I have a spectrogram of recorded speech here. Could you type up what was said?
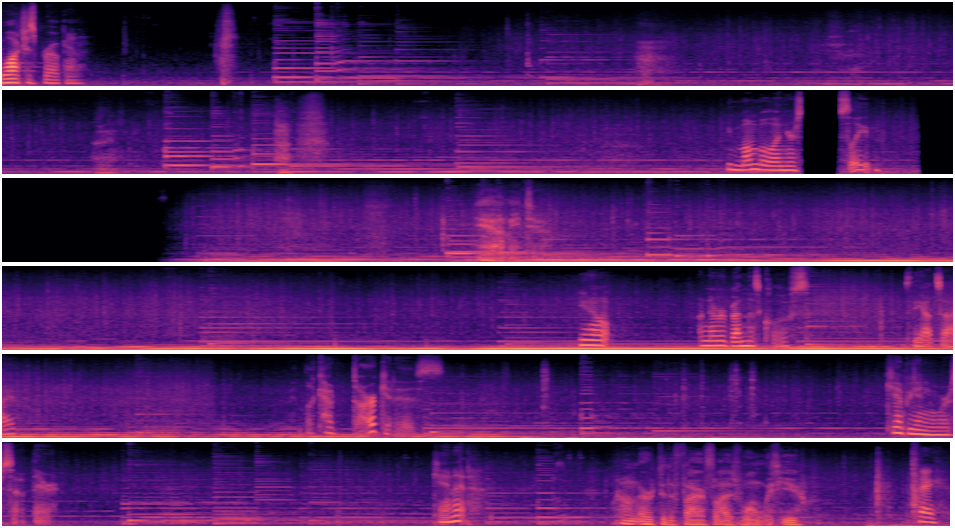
Watch is broken. You mumble in your sleep. Been this close to the outside. I mean, look how dark it is. Can't be any worse out there. Can it? What on earth do the Fireflies want with you? Hey.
